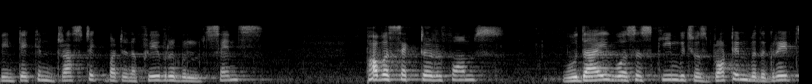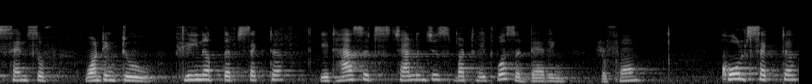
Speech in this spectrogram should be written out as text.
been taken, drastic but in a favorable sense. Power sector reforms, UDAY was a scheme which was brought in with a great sense of wanting to clean up that sector. It has its challenges, but it was a daring reform. Coal sector,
